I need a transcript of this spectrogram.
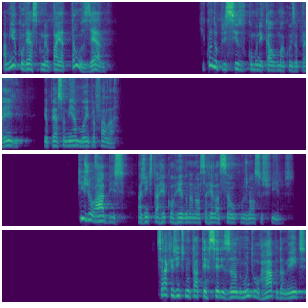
A minha conversa com meu pai é tão zero que quando eu preciso comunicar alguma coisa para ele, eu peço a minha mãe para falar. Que Joabes a gente está recorrendo na nossa relação com os nossos filhos? Será que a gente não está terceirizando muito rapidamente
